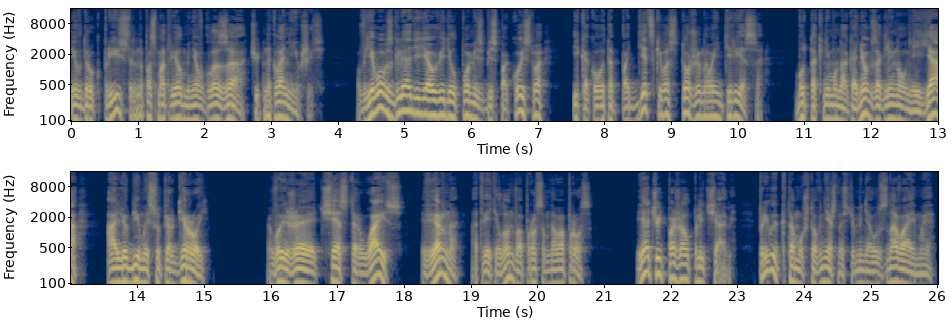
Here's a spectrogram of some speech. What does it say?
и вдруг пристально посмотрел мне в глаза, чуть наклонившись. В его взгляде я увидел помесь беспокойства и какого-то по-детски восторженного интереса, будто к нему на огонек заглянул не я, а любимый супергерой. — Вы же Честер Уайс, верно? — ответил он вопросом на вопрос. Я чуть пожал плечами. Привык к тому, что внешность у меня узнаваемая,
